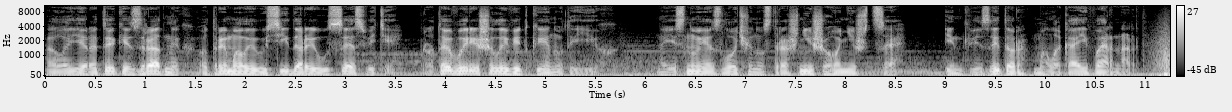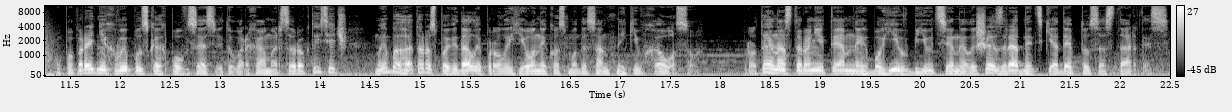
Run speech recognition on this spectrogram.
Але єретик і зрадник отримали усі дари у всесвіті, проте вирішили відкинути їх. Не існує злочину страшнішого, ніж це. Інквізитор Малакай Вернард. У попередніх випусках по всесвіту Вархаммер 40 тисяч ми багато розповідали про легіони космодесантників хаосу. Проте на стороні темних богів б'ються не лише зрадницькі адептус Астартес.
